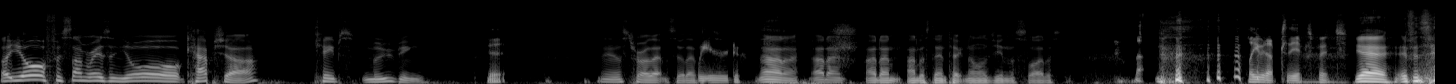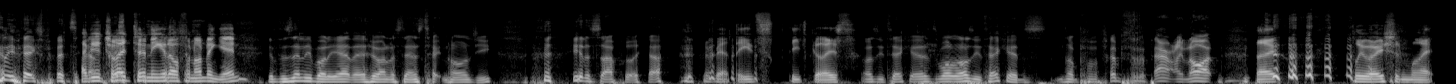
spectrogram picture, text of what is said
Like your, for some reason, your capture keeps moving. Yeah. Yeah, let's try that and see what happens. Weird. No, no, I don't. I don't understand technology in the slightest. Leave it up to the experts. Yeah, if there's any experts, Have you there- tried turning it off and on again? If there's anybody out there who understands technology, hit us up, will? What about these these guys? Aussie tech heads. Well, Aussie tech heads. no, Apparently not. No, Blue Ocean might.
